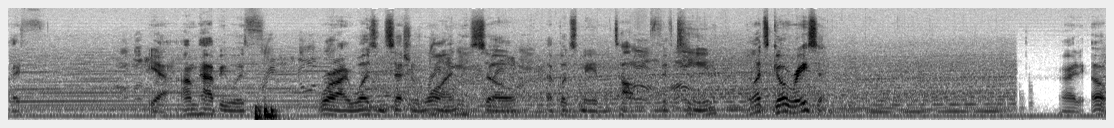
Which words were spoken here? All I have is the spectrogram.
I, yeah, I'm happy with where I was in session one, so that puts me in the top 15. let's go racing. Alrighty. Oh,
